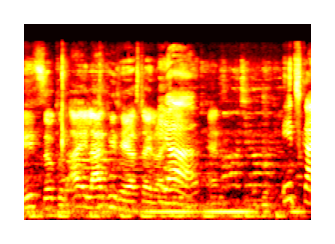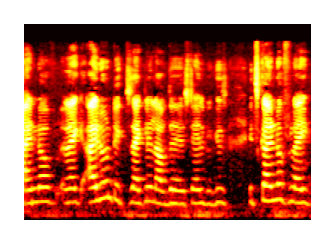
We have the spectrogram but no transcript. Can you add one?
He's so good. I like his hairstyle right Yeah. now. And It's kind of like I don't exactly love the hairstyle because it's kind of like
